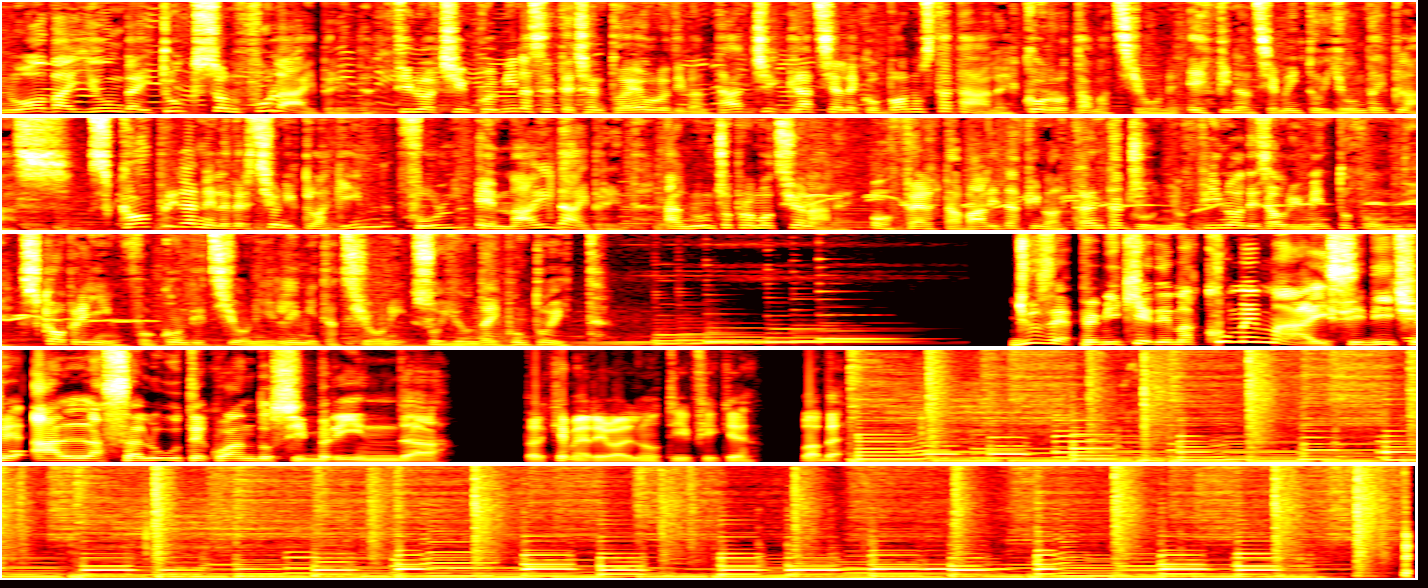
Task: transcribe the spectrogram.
Nuova Hyundai Tucson Full Hybrid. Fino a 5.700 euro di vantaggi grazie all'ecobonus statale, con rottamazione e finanziamento Hyundai Plus. Scoprila nelle versioni plug-in, full e mild hybrid. Annuncio promozionale. Offerta valida fino al 30 giugno, fino ad esaurimento fondi. Scopri info, condizioni e limitazioni su Hyundai.it. Giuseppe mi chiede: ma come mai si dice alla salute quando si brinda? Perché mi arrivano le notifiche? Vabbè.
